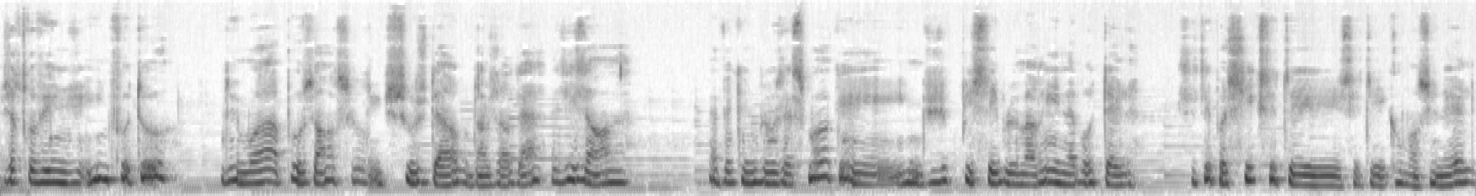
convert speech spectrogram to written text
J'ai retrouvé une, photo de moi posant sur une souche d'arbre dans le jardin, à 10 ans, avec une blouse à smoke et une jupe plissée bleu marine à bretelles. C'était pas chic, c'était, c'était conventionnel.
